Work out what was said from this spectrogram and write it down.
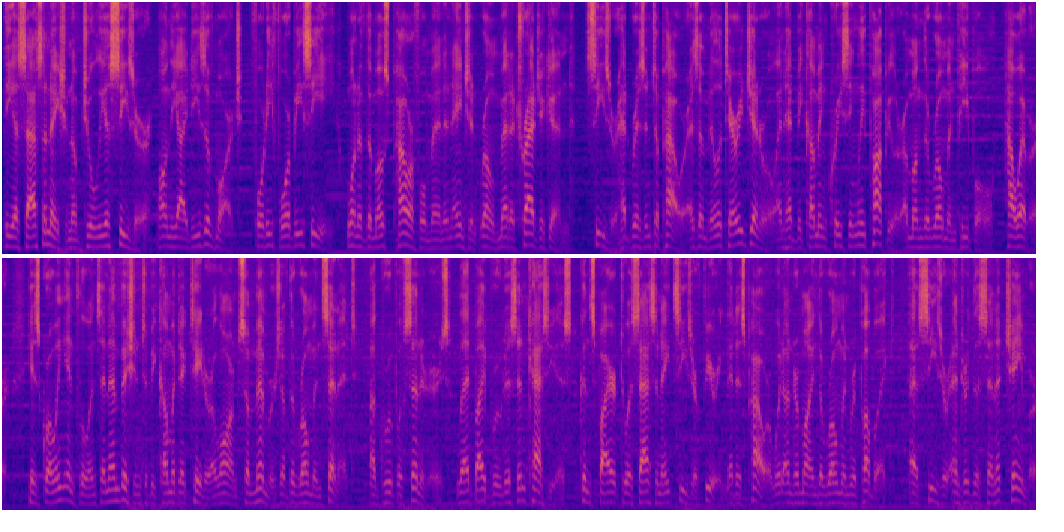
The assassination of Julius Caesar on the Ides of March 44 BCE, one of the most powerful men in ancient Rome, met a tragic end. Caesar had risen to power as a military general and had become increasingly popular among the Roman people. However, his growing influence and ambition to become a dictator alarmed some members of the Roman Senate. A group of senators, led by Brutus and Cassius, conspired to assassinate Caesar fearing that his power would undermine the Roman Republic. As Caesar entered the Senate chamber,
